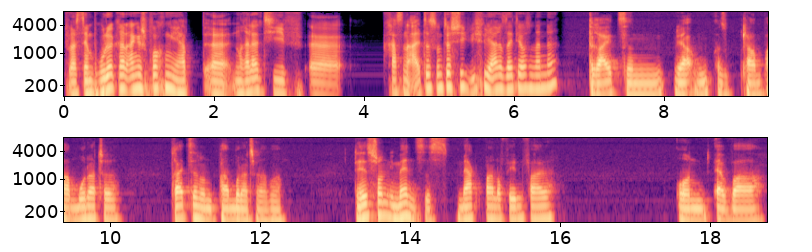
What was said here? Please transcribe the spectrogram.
Du hast deinen Bruder gerade angesprochen. Ihr habt äh, einen relativ äh, krassen Altersunterschied. Wie viele Jahre seid ihr auseinander? 13, ja, also klar, ein paar Monate. 13 und ein paar Monate, aber der ist schon immens. Das merkt man auf jeden Fall. Und er war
